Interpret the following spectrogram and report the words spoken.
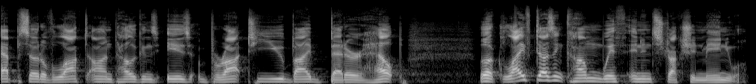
episode of Locked On Pelicans is brought to you by BetterHelp. Look, life doesn't come with an instruction manual.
